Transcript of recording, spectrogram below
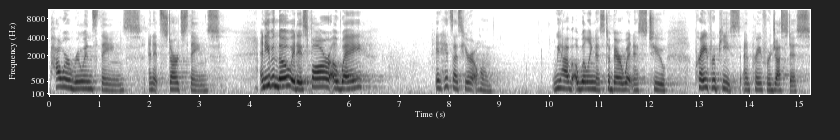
Power ruins things and it starts things. And even though it is far away, it hits us here at home. We have a willingness to bear witness, to pray for peace and pray for justice.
